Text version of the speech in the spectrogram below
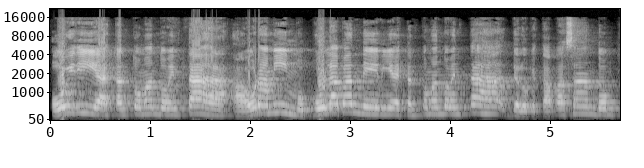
hoy día están tomando ventaja, ahora mismo por la pandemia, están tomando ventaja de lo que está pasando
